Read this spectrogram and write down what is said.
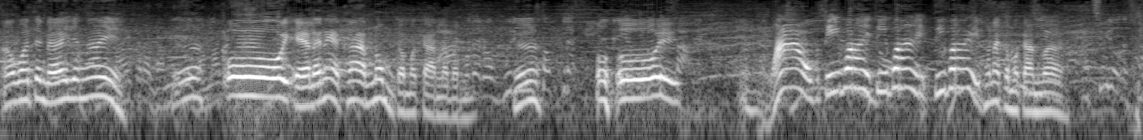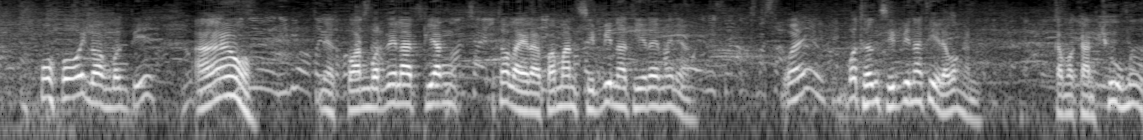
เอาว่าจังไหนยังไงเออโอ้ยแอะไรเนี่ยข้ามน่มกรรมการละบัดนี้เออโอ้โหว้าวตีบ่ได้ตีบ่ได้ตีบ่ได้พนักกรรมการว่าโอ้โหลองบิ่งตีอ้าว เนี่ยก่อนหมดเวลาเพียงเท่าไหร่ล่ะประมาณสิบวินาทีได้ไหมเนี่ยไว้บ่ถึงสิบวินาทีแล้วว่างหันกรรมการชู่มือ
